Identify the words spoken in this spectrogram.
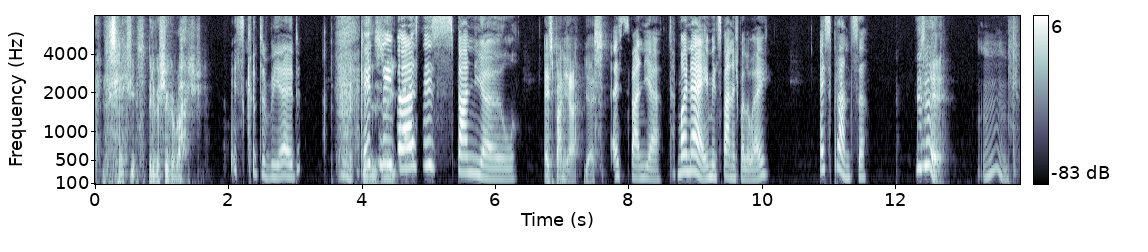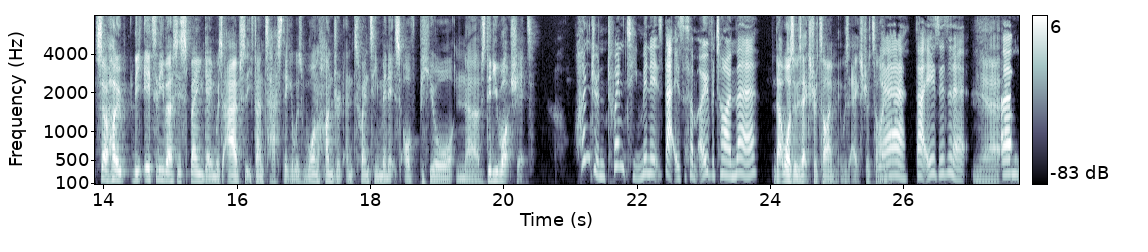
Bit of a sugar rush. It's good to be Ed. Italy versus Spaniel. España, yes. España. My name in Spanish, by the way, Esperanza. Is it? Mm. So, Hope, the Italy versus Spain game was absolutely fantastic. It was 120 minutes of pure nerves. Did you watch it? 120 minutes. That is some overtime there. That was, it was extra time. It was extra time. Yeah, that is, isn't it? Yeah. Um,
